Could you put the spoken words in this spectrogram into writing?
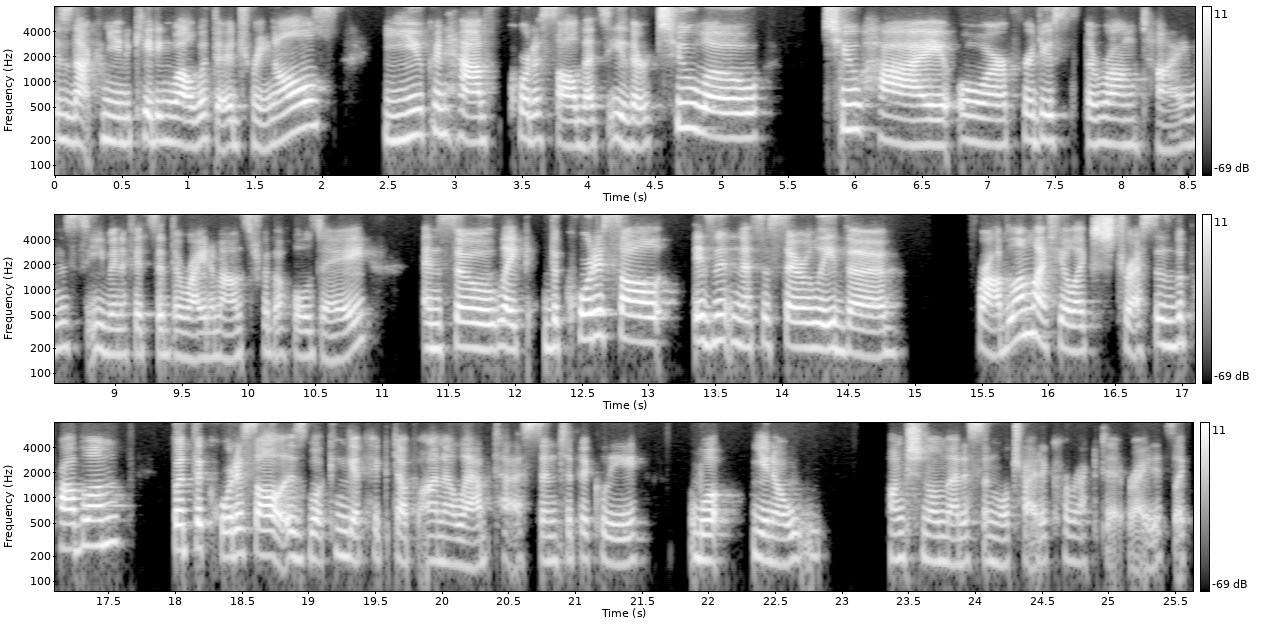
is not communicating well with the adrenals, you can have cortisol that's either too low, too high, or produced the wrong times, even if it's at the right amounts for the whole day. And so, like, the cortisol isn't necessarily the problem. I feel like stress is the problem, but the cortisol is what can get picked up on a lab test. And typically, what, you know, functional medicine will try to correct it, right? It's like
